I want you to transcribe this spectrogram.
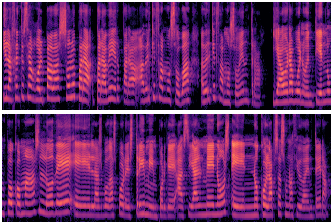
Y la gente se agolpaba solo para, para ver, para a ver qué famoso va, a ver qué famoso entra. Y ahora, bueno, entiendo un poco más lo de eh, las bodas por streaming, porque así al menos eh, no colapsas una ciudad entera.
